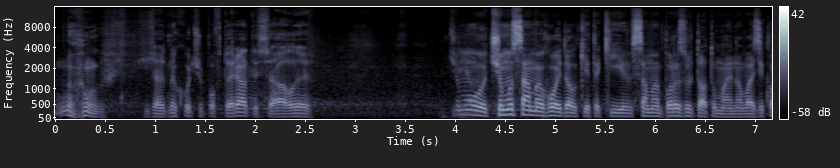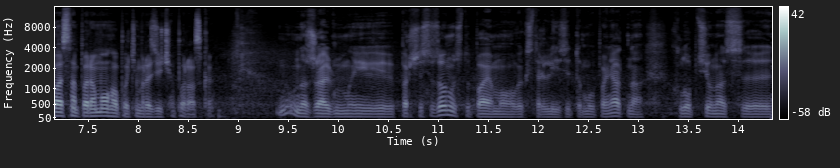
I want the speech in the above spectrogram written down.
Ну, я не хочу повторятися, але Чому, чому саме гойдалки такі саме по результату маю на увазі? Класна перемога, потім разюча поразка. Ну, на жаль, ми перший сезон виступаємо в екстралізі, тому, понятно, хлопці у нас е,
